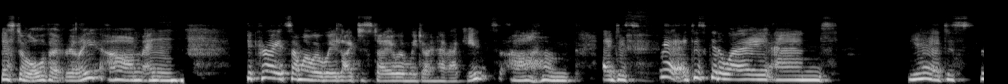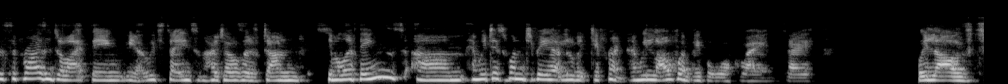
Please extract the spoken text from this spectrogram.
best of all of it, really, um, and. Mm. To create somewhere where we'd like to stay when we don't have our kids, um, and just yeah, just get away and yeah, just the surprise and delight thing. You know, we've stayed in some hotels that have done similar things, um, and we just wanted to be a little bit different. And we love when people walk away and say, "We loved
